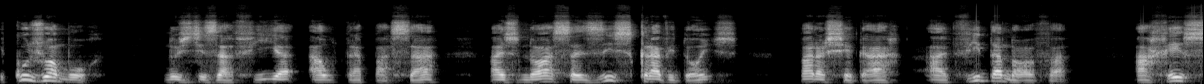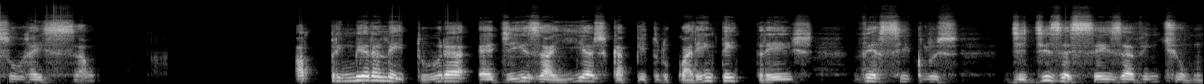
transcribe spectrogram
e cujo amor nos desafia a ultrapassar as nossas escravidões para chegar à vida nova, à ressurreição. Primeira leitura é de Isaías, capítulo 43, versículos de 16 a 21.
